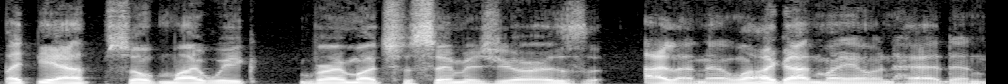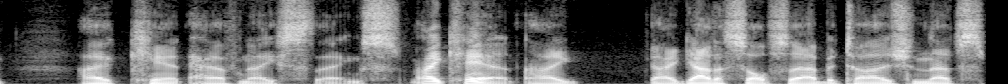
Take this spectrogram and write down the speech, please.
But yeah, so my week very much the same as yours. I don't know. Well, I got in my own head and I can't have nice things. I can't. I I gotta self sabotage and that's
